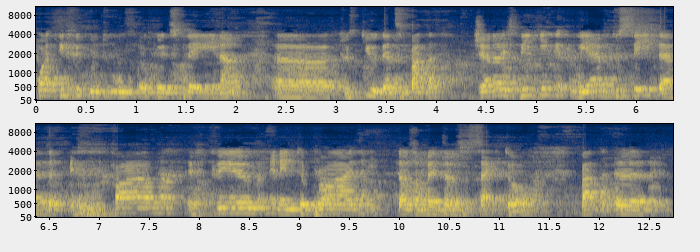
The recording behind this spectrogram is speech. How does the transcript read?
quite difficult to, to explain uh, to students, but generally speaking, we have to say that a farm, a firm, an enterprise, it doesn't matter the sector, but uh,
